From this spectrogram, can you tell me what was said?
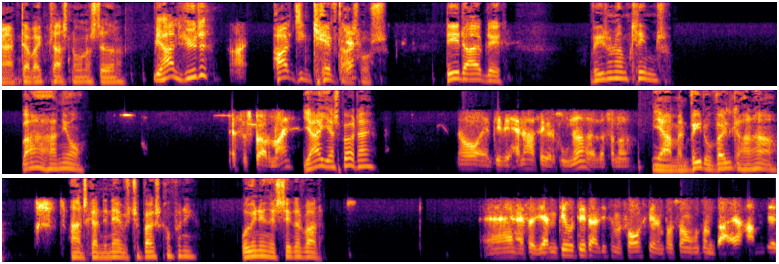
Ja, der var ikke plads nogen af stederne. Vi har en hytte. Nej. Hold din kæft, Ja. Rasmus. Lige et øjeblik. Ved du noget om Clement? Hvad har han i år? Altså, spørger du mig? Ja, jeg spørger dig. Nå, det han har sikkert 100 eller sådan noget. Ja, men ved du, hvilke han har? Har han Skandinavisk Tobakskompani? Rygning er sikkert valg. Ja, altså, jamen, det er jo det, der er ligesom er forskellen på sådan som dig og ham der.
